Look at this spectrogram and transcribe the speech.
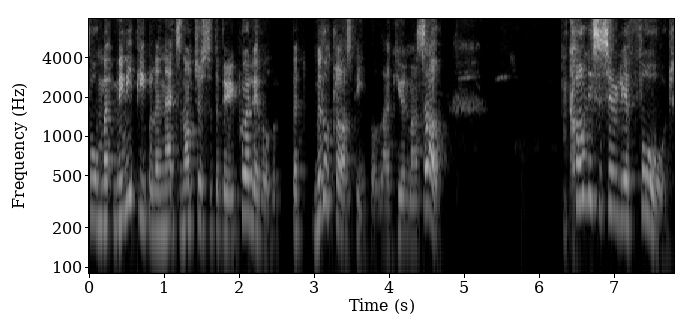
for m- many people, and that's not just at the very poor level, but middle class people like you and myself, can't necessarily afford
